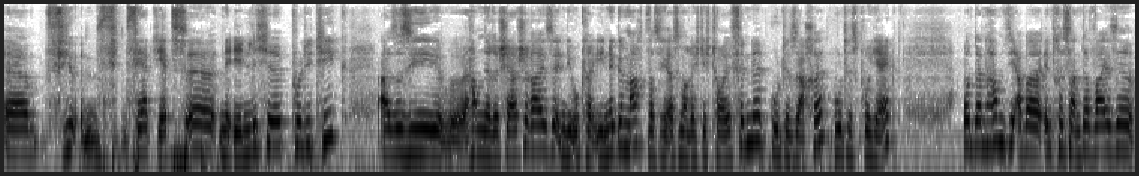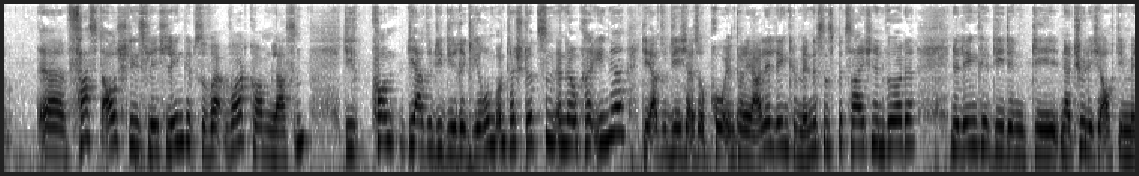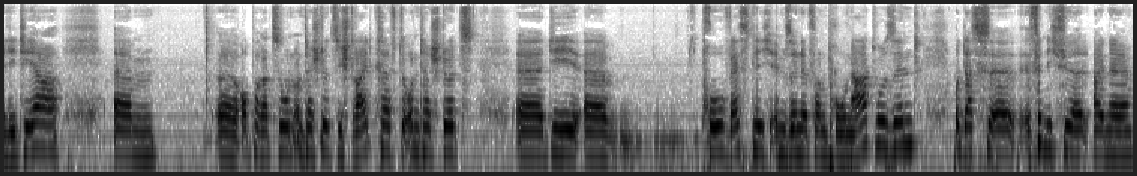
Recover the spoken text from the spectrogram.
äh, fährt jetzt äh, eine ähnliche Politik. Also sie äh, haben eine Recherchereise in die Ukraine gemacht, was ich erstmal richtig toll finde. Gute Sache, gutes Projekt. Und dann haben sie aber interessanterweise äh, fast ausschließlich Linke zu Wort kommen lassen die, die also die die Regierung unterstützen in der Ukraine, die also die ich als pro-imperiale Linke mindestens bezeichnen würde, eine Linke, die den, die natürlich auch die Militär ähm, äh, unterstützt, die Streitkräfte unterstützt, äh, die äh, pro-westlich im Sinne von pro-NATO sind. Und das äh, finde ich für eine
